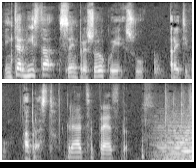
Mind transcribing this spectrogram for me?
intervista, sempre solo qui su ReTV. A presto. Grazie, a presto.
